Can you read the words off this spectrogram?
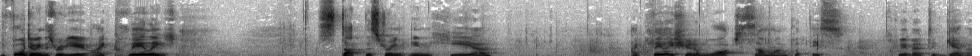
before doing this review, I clearly stuck the string in here. I clearly should have watched someone put this quiver together.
